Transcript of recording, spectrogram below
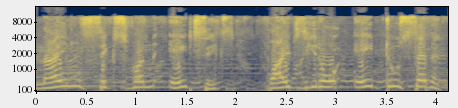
nine six one eight six five zero eight two seven.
